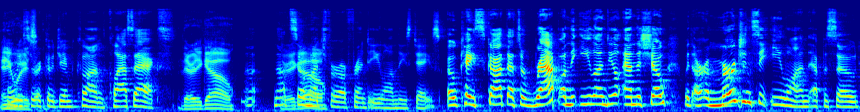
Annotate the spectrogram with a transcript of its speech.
Anyways, Sirico, James Caan, class acts. there you go. Not, not you so go. much for our friend Elon these days. Okay, Scott, that's a wrap on the Elon deal and the show with our emergency Elon episode.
